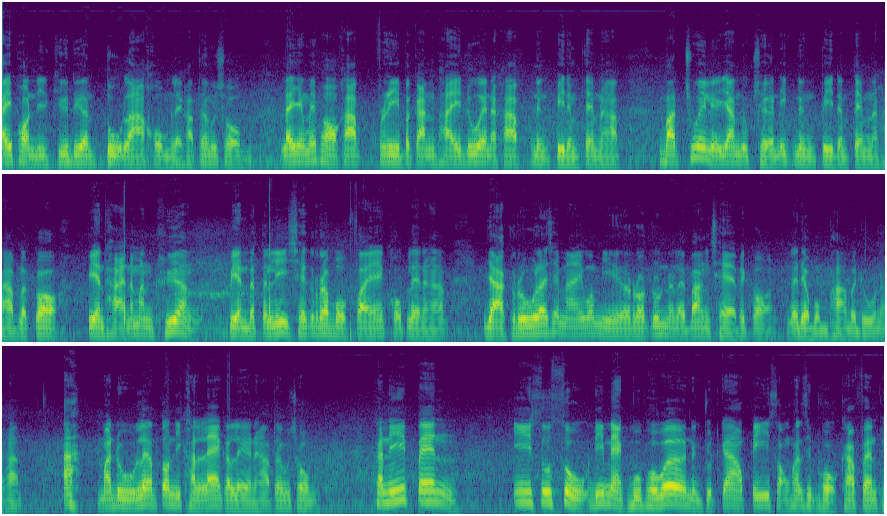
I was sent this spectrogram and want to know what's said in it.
ไปผ่อนอีกคือเดือนตุลาคมเลยครับท่านผู้ชม และยังไม่พอครับฟรีประกันภัยด้วยนะครับ 1 ปีเต็มๆนะครับบัตรช่วยเหลือยามฉุกเฉินอีก 1 ปีเต็มๆนะครับแล้วก็เปลี่ยนถ่ายน้ำมันเครื่องเปลี่ยนแบตเตอรี่เช็คระบบไฟให้ครบเลยนะครับ อยากรู้แล้วใช่ไหมว่ามีรถรุ่นอะไรบ้างแชร์ไปก่อน แล้วเดี๋ยวผมพามาดูนะครับอะมาดูเริ่มต้นที่คันแรกกันเลยนะครับท่านผู้ชม คันนี้เป็น Isuzu D-Max Blue Power 1.9 ปี 2016 ครับแฟนเพ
